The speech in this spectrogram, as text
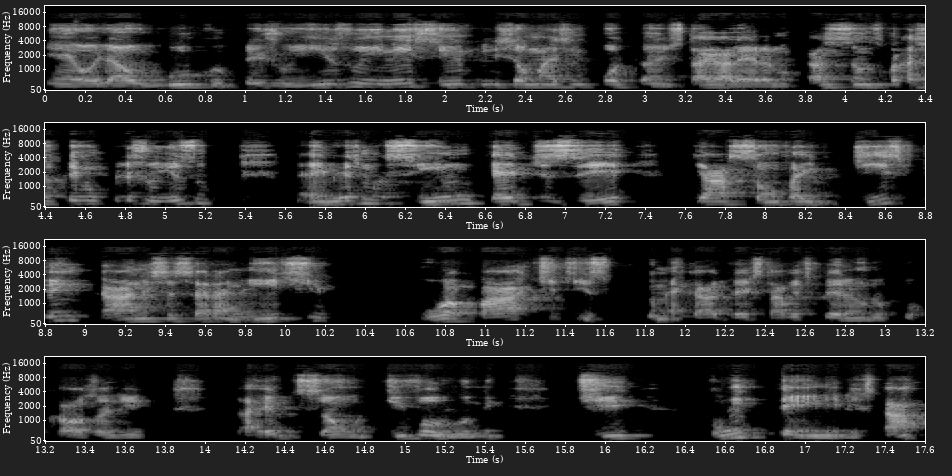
é, olhar o lucro, o prejuízo, e nem sempre isso é o mais importante, tá, galera? No caso do Santos Brasil, teve um prejuízo, né, e mesmo assim não quer dizer que a ação vai despencar necessariamente boa parte disso, porque o mercado já estava esperando por causa ali da redução de volume de containers, tá?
